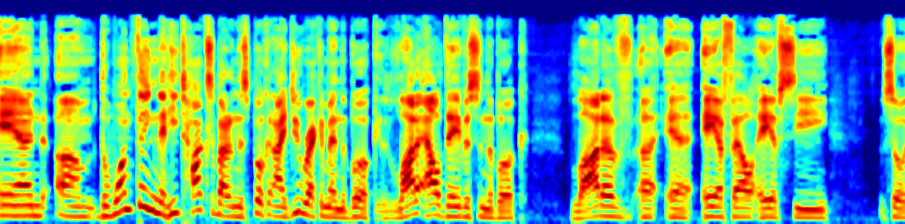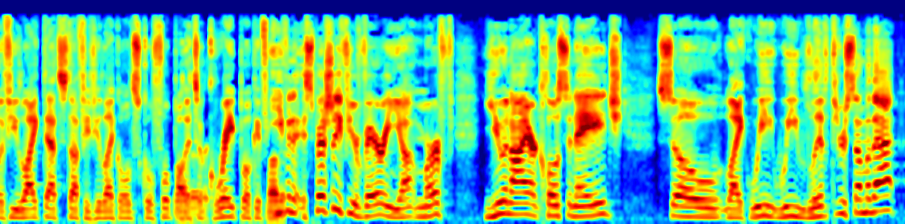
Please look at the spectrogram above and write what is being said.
And um, the one thing that he talks about in this book, and I do recommend the book, a lot of Al Davis in the book, a lot of uh, AFL, AFC. So if you like that stuff, if you like old school football, it's a great book. If even especially if you're very young, Murph, you and I are close in age, so like we we lived through some of that.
